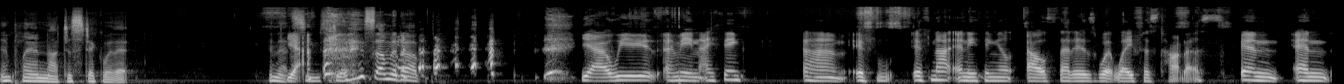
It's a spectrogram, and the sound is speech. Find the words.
and plan not to stick with it. And that yeah. seems to sum it up. yeah, we, I mean, I think um, if if not anything else, that is what life has taught us, and and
